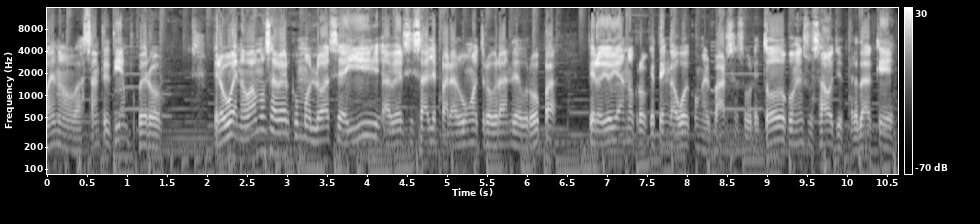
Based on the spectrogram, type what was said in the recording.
Bueno, bastante tiempo, pero, pero bueno, vamos a ver cómo lo hace ahí, a ver si sale para algún otro grande de Europa. Pero yo ya no creo que tenga hueco en el Barça, sobre todo con esos audios, ¿verdad? Que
